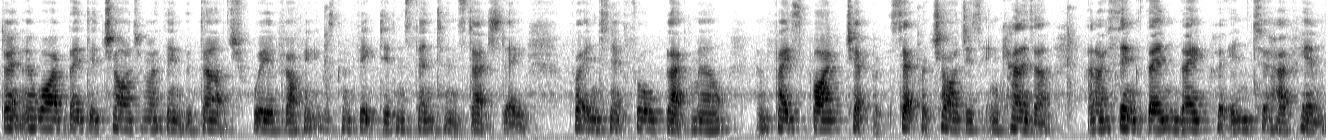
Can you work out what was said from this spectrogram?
Don't know why, but they did charge him, I think, the Dutch with, I think he was convicted and sentenced actually for internet fraud, blackmail, and faced five separate charges in Canada. And I think then they put in to have him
